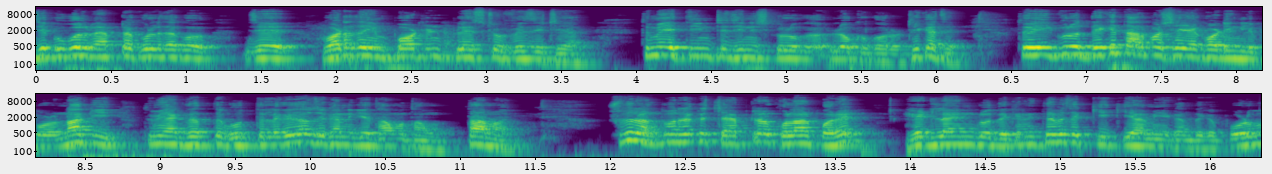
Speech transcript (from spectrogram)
যে গুগল ম্যাপটা খুলে দেখো যে what are the important place to visit here তুমি এই তিনটে জিনিসগুলো লক্ষ্য করো, ঠিক আছে? তো এইগুলো দেখে তারপর সেই অ্যাকর্ডিংলি পড়ো। নাকি তুমি এক ধারতে ঘুরতে লেগে যাও, যেখানে গিয়ে থামো থামো, তা নয়। সুতরাং তোমার একটা চ্যাপ্টার খোলার পরে হেডলাইনগুলো দেখে নিতে হবে যে কী কী আমি এখান থেকে পড়ব,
